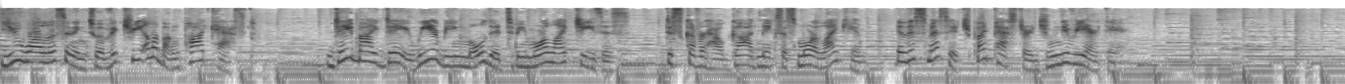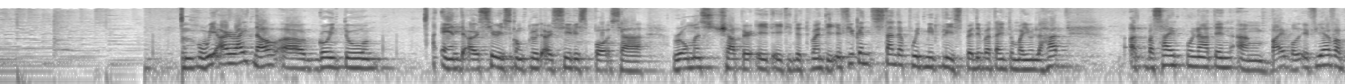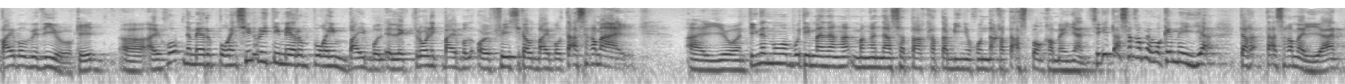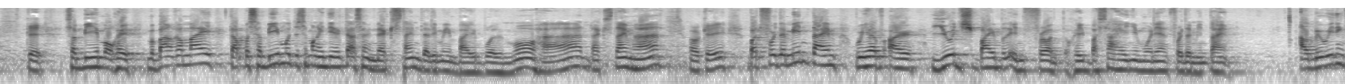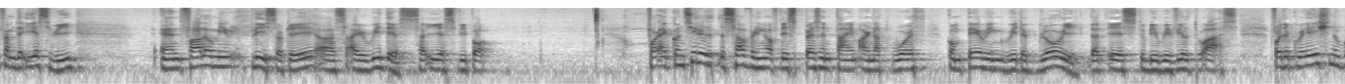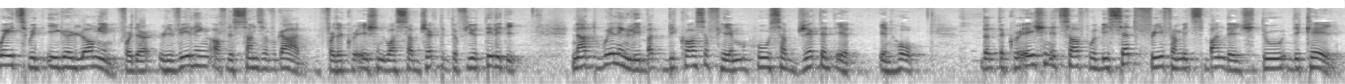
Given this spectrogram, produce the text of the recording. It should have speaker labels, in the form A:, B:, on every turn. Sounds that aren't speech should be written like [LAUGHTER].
A: You are listening to a Victory Alabang podcast. Day by day, we are being molded to be more like Jesus. Discover how God makes us more like Him in this message by Pastor June Vierte.
B: We are right now uh, going to end our series, conclude our series po sa Romans chapter 8, 18 to 20. If you can stand up with me please, pwede ba tayong tumayong lahat? At basahin po natin ang Bible. If you have a Bible with you, okay, uh, I hope na meron po kayo, sino rito meron po kayong Bible, electronic Bible or physical Bible? Taas ang kamay. Ayun. Tingnan mo mabuti mga, mga nasa ta- katabi nyo kung nakataas po ang kamay niyan. Sige, taas ang kamay. Huwag kayo mahiya. Ta- taas ang kamay yan. Okay. Sabihin mo, okay, baba ang kamay. Tapos sabihin mo sa mga hindi nagtaas, next time, dali mo yung Bible mo, ha? Next time, ha? Okay? But for the meantime, we have our huge Bible in front. Okay? Basahin niyo muna yan for the meantime. I'll be reading from the ESV. And follow me, please, okay, as I read this ESV po. For I consider that the suffering of this present time are not worth comparing with the glory that is to be revealed to us. For the creation waits with eager longing for the revealing of the sons of God. For the creation was subjected to futility, not willingly, but because of him who subjected it in hope, that the creation itself will be set free from its bondage to decay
